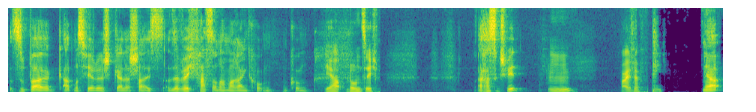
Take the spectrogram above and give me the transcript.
super atmosphärisch geiler Scheiß. Also da würde ich fast auch noch mal reingucken und gucken. Ja, lohnt sich. Ach, hast du gespielt? Mhm. Beide. Ja.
